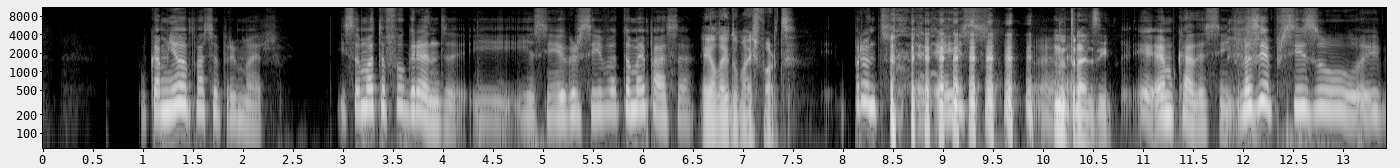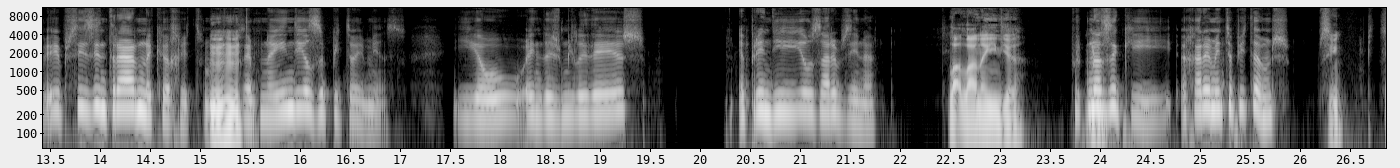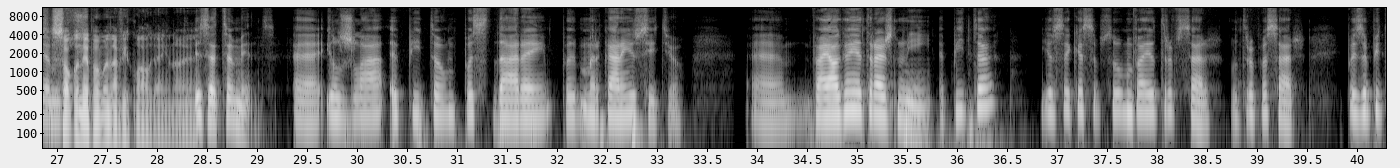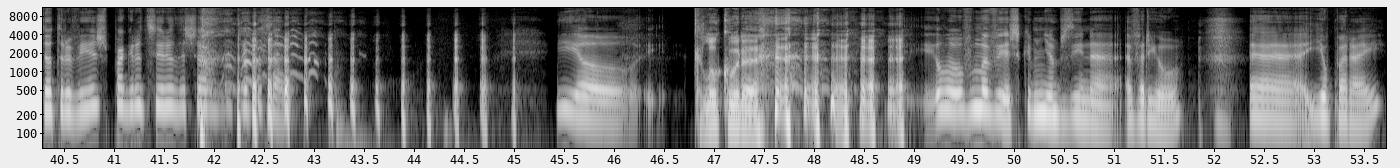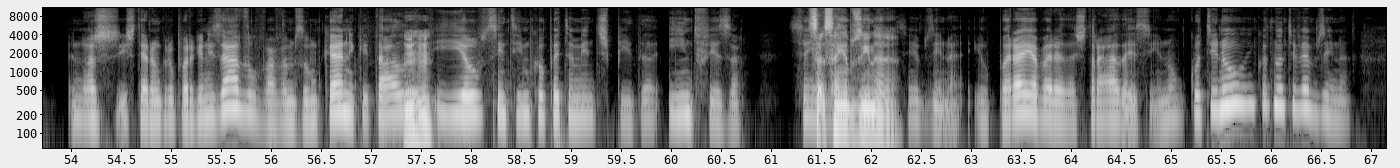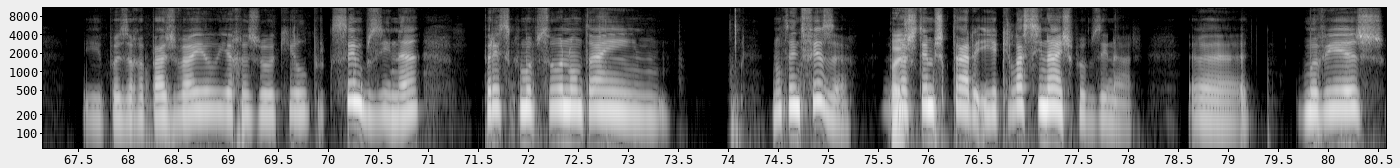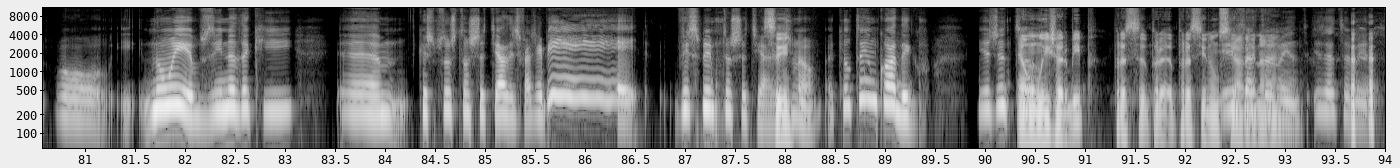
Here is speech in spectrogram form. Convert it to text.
o caminhão passa primeiro. E se a moto for grande e, e assim agressiva, também passa. É a lei do mais forte Pronto, é, é isso. no trânsito. é, é um bocado assim. Mas é preciso, é preciso entrar naquele ritmo. Uhum. Por exemplo, na Índia eles apitam imenso. E eu, em 2010, aprendi a usar a buzina. Lá, lá na Índia, Porque Hum. nós aqui raramente apitamos. sim. Só quando é para mandar vir com alguém, não é? Exatamente. Ah, eles lá apitam para se darem, para marcarem o sítio. Ah, vai alguém atrás de mim, apita, e eu sei que essa pessoa me vai atravessar, ultrapassar. Depois apita outra vez para agradecer a deixar de ultrapassar. e eu, Que loucura! eu- houve uma vez que a minha buzina avariou ah, e eu parei. Nós, isto era um grupo organizado, levávamos um mecânico e tal, Uhum. e eu senti-me completamente despida e indefesa. Sem, Se- sem a buzina. sem a buzina. Eu parei à beira da estrada e assim, não continuo enquanto não tiver buzina. E depois o rapaz veio e arranjou aquilo, porque sem buzina parece que uma pessoa não tem não tem defesa. Pois. Nós temos que estar, e aquilo há sinais para buzinar. Ah, uma vez, ou, não é a buzina daqui ah, que as pessoas estão chateadas e fazem vê-se mesmo que estão chateadas. Sim. Não, aquilo tem um código. E a gente É um ligeiro bip para se, para, para se anunciarem, não é? Exatamente, exatamente.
